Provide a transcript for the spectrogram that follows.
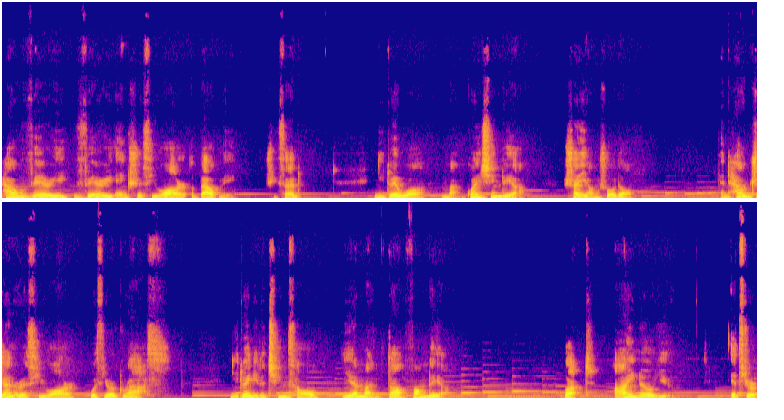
How very, very anxious you are about me, she said. 你对我蛮关心的呀，山羊说道。And how generous you are with your grass. 你对你的青草也蛮大方的呀。But I know you. It's your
